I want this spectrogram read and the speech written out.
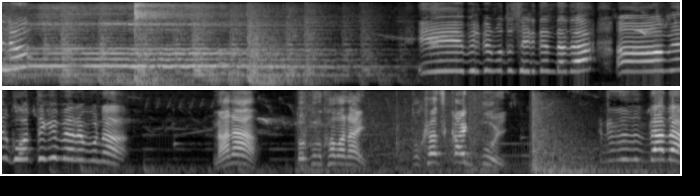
হ্যালো? এ বীরকার মতো ছেড়ে দেন দাদা। আমি আর ঘর থেকে বেরোবো না। না না তোর কোনো ক্ষমা নাই। তোকে আজ কাটবই। দাদা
